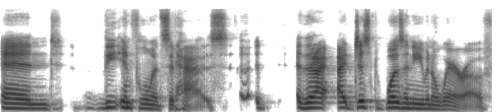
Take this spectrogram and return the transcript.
And the influence it has uh, that I, I just wasn't even aware of.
